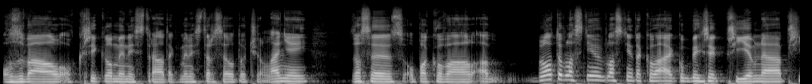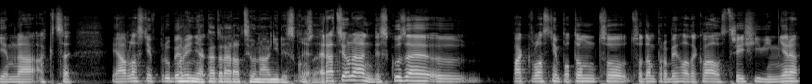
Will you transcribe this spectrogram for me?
ozval, okřikl ministra, tak minister se otočil na něj, zase opakoval a byla to vlastně, vlastně taková, jako bych řekl, příjemná, příjemná akce. Já vlastně v průběhu... Byly nějaká teda racionální diskuze. Racionální diskuze, eh, pak vlastně po tom, co, co tam proběhla taková ostřejší výměna,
